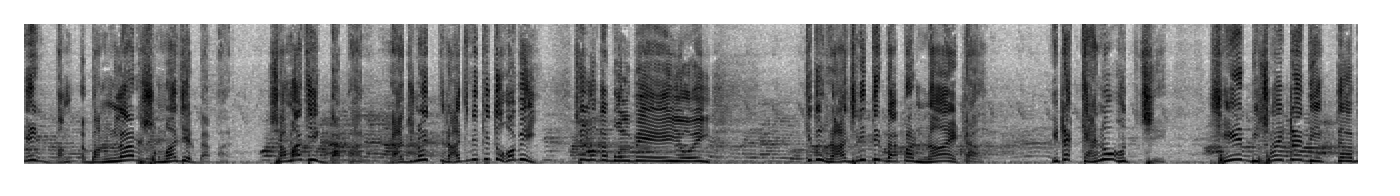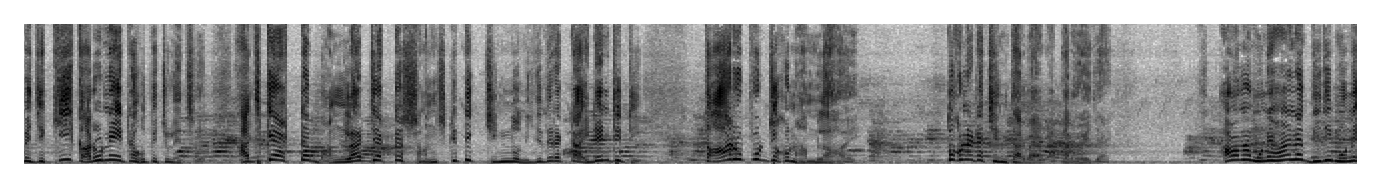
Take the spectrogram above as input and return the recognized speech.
এই বাং- বাংলার সমাজের ব্যাপার সামাজিক ব্যাপার। রাজনৈতিক রাজনীতি তো হবেই। সে লোকে বলবে এই ওই। কিন্তু রাজনীতির ব্যাপার না এটা। এটা কেন হচ্ছে? সে বিষয়টা দেখতে হবে যে কি কারণে এটা হতে চলেছে। আজকে একটা বাংলার যে একটা সাংস্কৃতিক চিহ্ন, নিজেদের একটা আইডেন্টিটি তার উপর যখন হামলা হয়, তখন একটা চিন্তার ব্যাপার হয়ে যায়। আমার মনে হয় না, দিদি মনে,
